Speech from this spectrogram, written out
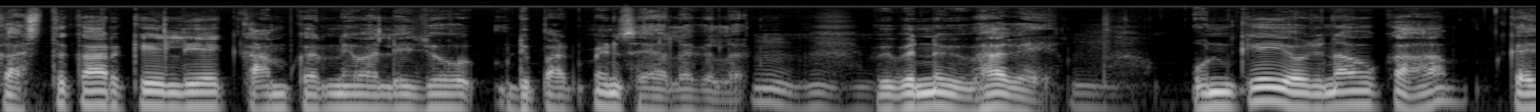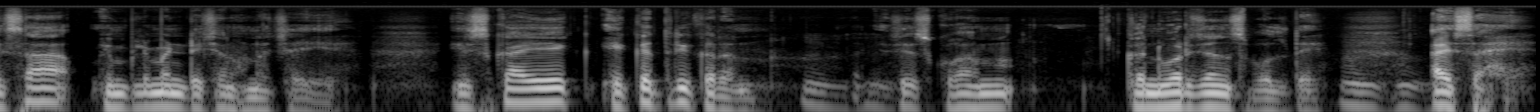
काश्तकार के लिए काम करने वाले जो डिपार्टमेंट्स हैं अलग अलग विभिन्न विभाग है हम्म, उनके योजनाओं का कैसा इम्प्लीमेंटेशन होना चाहिए इसका एक एकत्रीकरण हम्म, जिसको हम कन्वर्जेंस बोलते ऐसा है।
